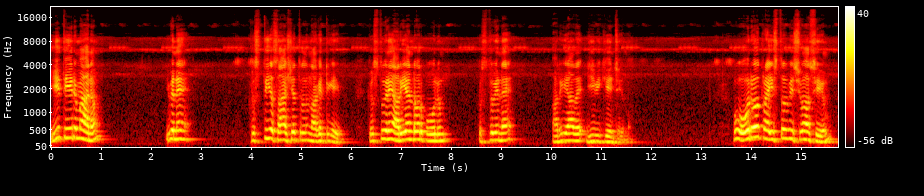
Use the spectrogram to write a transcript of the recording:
ഈ തീരുമാനം ഇവനെ ക്രിസ്തീയ സാക്ഷ്യത്തിൽ നിന്ന് അകറ്റുകയും ക്രിസ്തുവിനെ അറിയേണ്ടവർ പോലും ക്രിസ്തുവിനെ അറിയാതെ ജീവിക്കുകയും ചെയ്യുന്നു. അപ്പോൾ ഓരോ ക്രൈസ്തവ വിശ്വാസിയും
